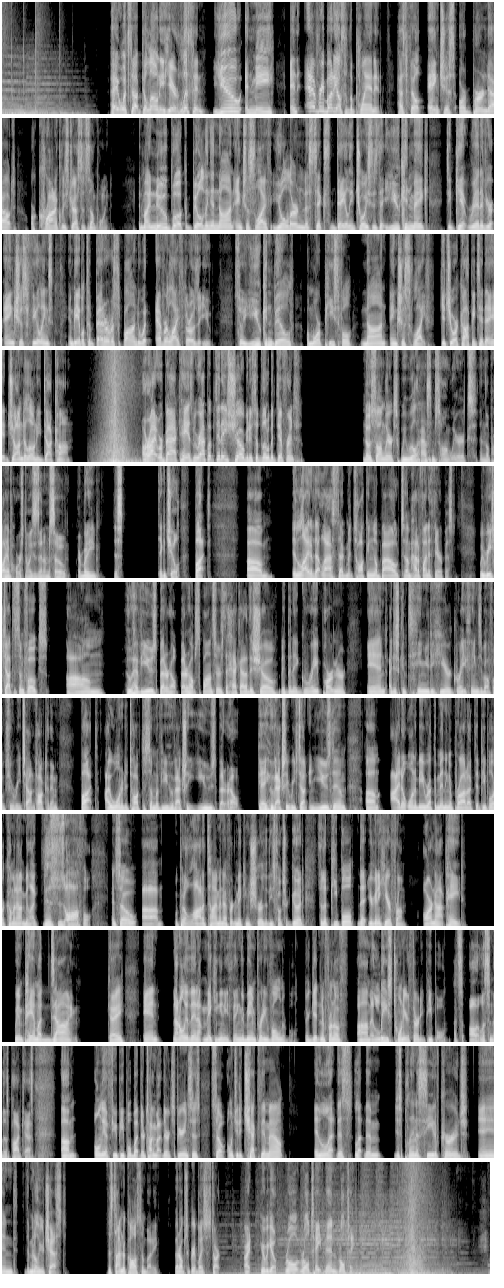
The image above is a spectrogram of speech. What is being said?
Hey, what's up? Delony here. Listen, you and me and everybody else on the planet has felt anxious or burned out or chronically stressed at some point. In my new book, Building a Non Anxious Life, you'll learn the six daily choices that you can make to get rid of your anxious feelings and be able to better respond to whatever life throws at you so you can build a more peaceful, non anxious life. Get your copy today at johndelony.com. All right, we're back. Hey, as we wrap up today's show, we're going to do something a little bit different. No song lyrics. We will have some song lyrics, and they'll probably have horse noises in them. So everybody just take a chill. But um, in light of that last segment, talking about um, how to find a therapist, we reached out to some folks um, who have used BetterHelp. BetterHelp sponsors the heck out of this show. They've been a great partner, and I just continue to hear great things about folks who reach out and talk to them. But I wanted to talk to some of you who've actually used BetterHelp, okay, who've actually reached out and used them. Um, I don't want to be recommending a product that people are coming out and being like, this is awful. And so um, we put a lot of time and effort in making sure that these folks are good. So the people that you're going to hear from are not paid. We didn't pay them a dime. Okay. And not only are they not making anything, they're being pretty vulnerable. They're getting in front of um, at least 20 or 30 people. That's all that listen to this podcast. Um, only a few people, but they're talking about their experiences. So I want you to check them out and let this let them just plant a seed of courage in the middle of your chest. If it's time to call somebody, BetterHelp's a great place to start. All right, here we go. Roll roll tape, Ben. Roll tape.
